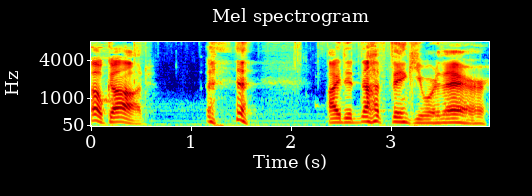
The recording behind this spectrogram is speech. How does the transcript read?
Oh God. I did not think you were there.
